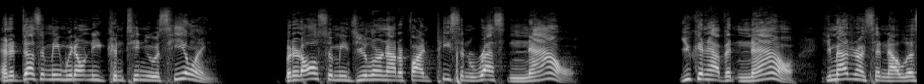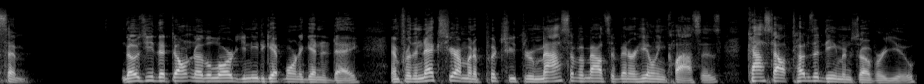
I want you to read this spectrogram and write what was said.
And it doesn't mean we don't need continuous healing, but it also means you learn how to find peace and rest now. You can have it now. Can you imagine I said, now listen, those of you that don't know the Lord, you need to get born again today. And for the next year, I'm going to put you through massive amounts of inner healing classes, cast out tons of demons over you,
